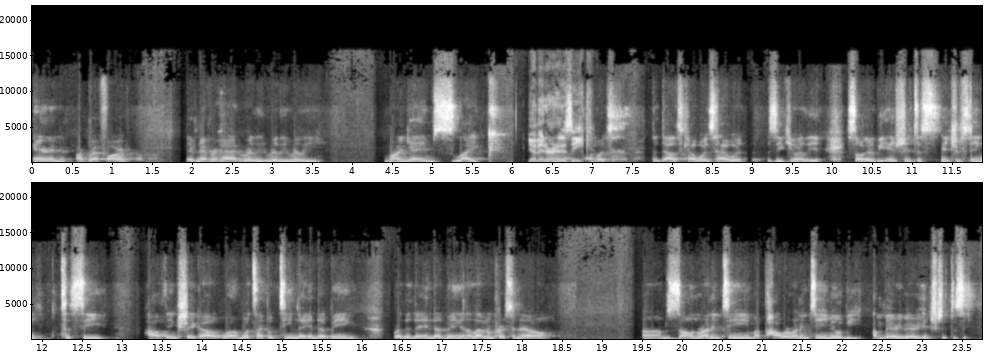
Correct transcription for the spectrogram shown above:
Aaron or Brett Favre, they've never had really, really, really run games like yeah, they never had Zeke. Cowboys, the Dallas Cowboys had with Ezekiel Elliott. So it'll be interesting to, interesting to see how things shake out, um, what type of team they end up being, whether they end up being an 11 personnel um, zone running team, a power running team. It will be. I'm very, very interested to see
